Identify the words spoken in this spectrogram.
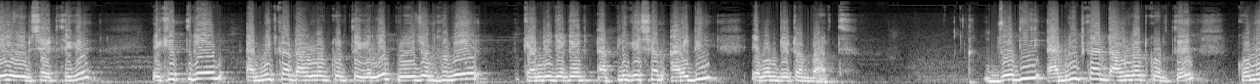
এই ওয়েবসাইট থেকে। এক্ষেত্রে অ্যাডমিট কার্ড ডাউনলোড করতে গেলে প্রয়োজন হবে ক্যান্ডিডেটের অ্যাপ্লিকেশন আইডি এবং ডেট অফ বার্থ যদি অ্যাডমিট কার্ড ডাউনলোড করতে কোনো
